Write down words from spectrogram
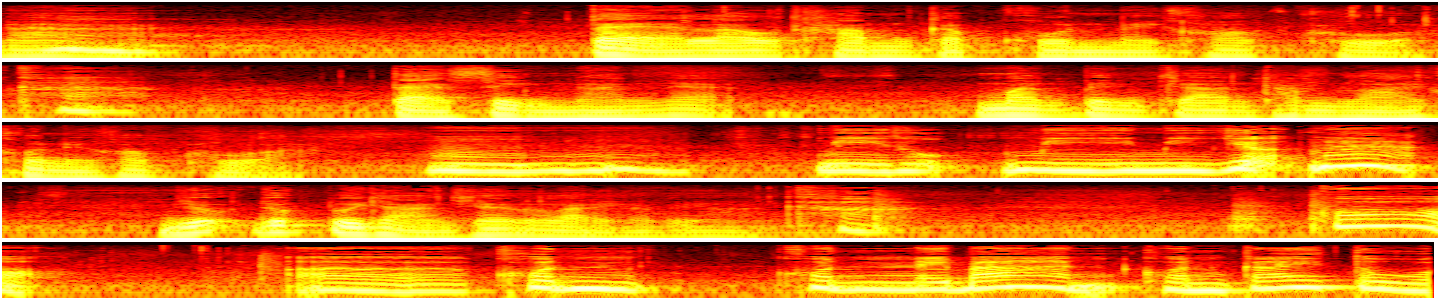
หน้า แต่เราทำกับคนในครอบครัวค่ะแต่สิ่งนั้นเนี่ย มันเป็นการทำร้ายคนในครอบครัวอืมมีทุกมีมีเยอะมาก ยกยกตัวอย่างเช่นอะไรครับพี่อ้อยค่ะ ก็เอ่อคนคนในบ้านคนใกล้ตัว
